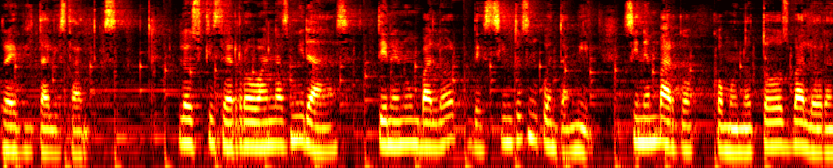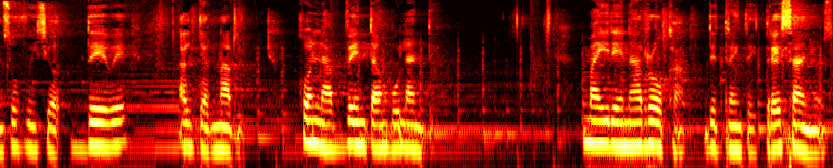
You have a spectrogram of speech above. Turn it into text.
revitalizantes. Los que se roban las miradas tienen un valor de 150 mil. Sin embargo, como no todos valoran su oficio, debe alternarlo con la venta ambulante. Mairena Roca, de 33 años,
